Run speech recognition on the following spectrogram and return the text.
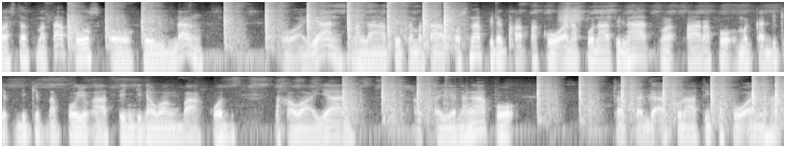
basta't matapos, okay lang. O ayan, malapit na matapos na. Pinagpapakuan na po natin lahat para po magkadikit-dikit na po yung ating ginawang bakod na kawayan. At ayan na nga po, tatagaan po natin pakuan lahat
